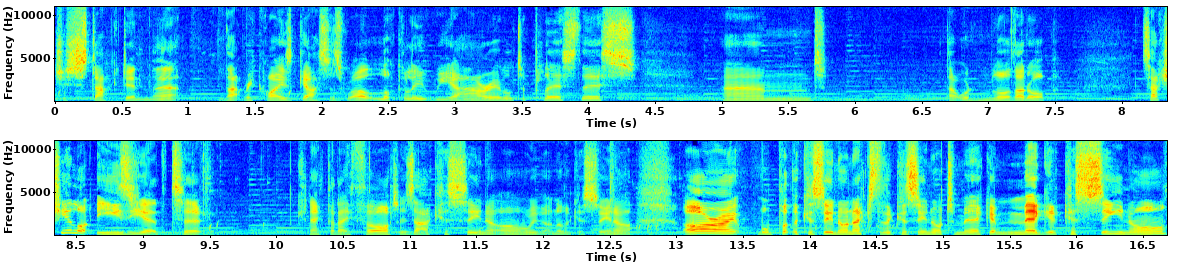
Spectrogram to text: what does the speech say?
just stacked in there. That requires gas as well. Luckily, we are able to place this. And that wouldn't blow that up. It's actually a lot easier to connect than I thought. Is that a casino? Oh, we got another casino. All right, we'll put the casino next to the casino to make a mega casino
